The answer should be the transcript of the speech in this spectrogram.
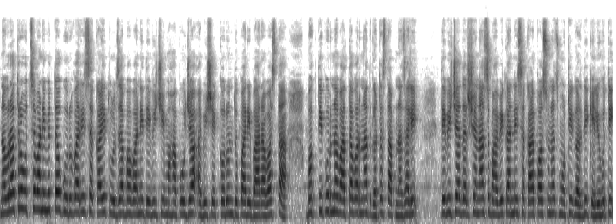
नवरात्र उत्सवानिमित्त गुरुवारी सकाळी तुळजाभवानी देवीची महापूजा अभिषेक करून दुपारी बारा वाजता भक्तिपूर्ण वातावरणात घटस्थापना झाली. देवीच्या दर्शनास भाविकांनी सकाळपासूनच मोठी गर्दी केली होती.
